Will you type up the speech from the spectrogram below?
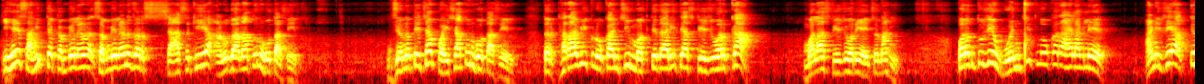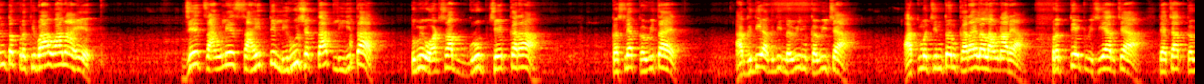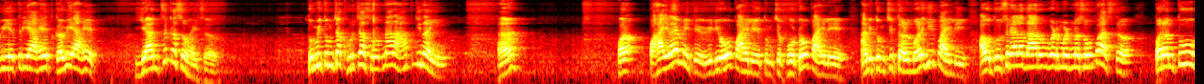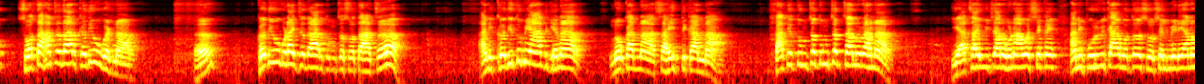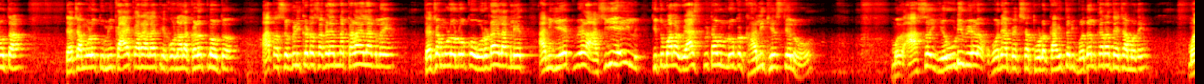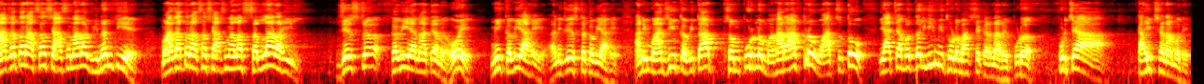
की हे साहित्य संमेलन संमेलन जर शासकीय अनुदानातून होत असेल जनतेच्या पैशातून होत असेल तर ठराविक लोकांची मक्तेदारी त्या स्टेजवर का? मला स्टेजवर यायचं नाही. परंतु जे वंचित लोक राहायला लागलेत आणि जे अत्यंत प्रतिभावान आहेत जे चांगले साहित्य लिहू शकतात लिहितात तुम्ही व्हॉट्सअप ग्रुप चेक करा. कसल्या कविता आहेत? अगदी अगदी नवीन कवीच्या आत्मचिंतन करायला लावणाऱ्या प्रत्येक विषयाच्या त्याच्यात कवयित्री आहेत कवी आहेत. यांचं कसं व्हायचं? तुम्ही तुमच्या खुर्च्या सोडणार आहात की नाही? हां? प पाहिलाय मी ते व्हिडिओ पाहिले तुमचे फोटो पाहिले आणि तुमची तळमळही पाहिली. अहो दुसऱ्याला दार उघड म्हणणं सोपं असतं परंतु स्वतःचं दार कधी उघडणार? हं? कधी उघडायचं दार तुमचं स्वतःचं? आणि कधी तुम्ही आत घेणार लोकांना साहित्यिकांना? का ते तुमचं तुमचंच चालू राहणार? याचाही विचार होणं आवश्यक आहे. आणि पूर्वी काय होतं सोशल मीडिया नव्हता. त्याच्यामुळं तुम्ही काय करायला हे कोणाला कळत नव्हतं. आता सगळीकडं सगळ्यांना कळायला लागलं आहे त्याच्यामुळं लोक ओरडायला लागलेत. आणि एक वेळ अशी येईल की तुम्हाला व्यासपीठाहून लोक खाली खेचतील हो. मग असं एवढी वेळ होण्यापेक्षा थोडं काहीतरी बदल करा त्याच्यामध्ये. माझा तर असा शासनाला विनंती आहे. माझा तर असा शासनाला सल्ला राहील. ज्येष्ठ कवी या नात्यानं. होय. मी कवी आहे आणि ज्येष्ठ कवी आहे. आणि माझी कविता संपूर्ण महाराष्ट्र वाचतो. याच्याबद्दलही मी थोडं भाष्य करणार आहे पुढं पुढच्या काही क्षणामध्ये.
